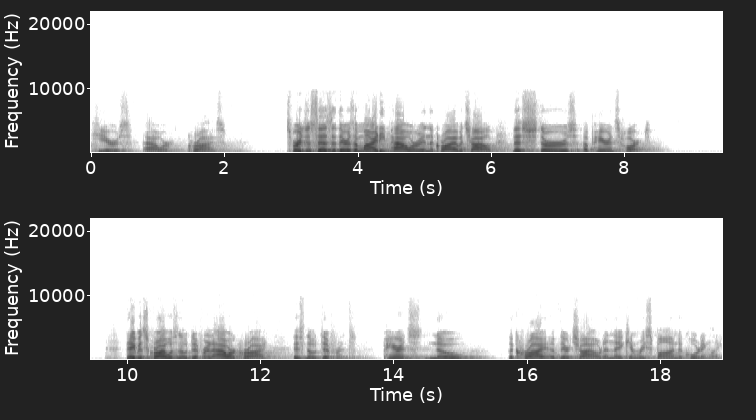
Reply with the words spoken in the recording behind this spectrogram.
hears our cries. Spurgeon says that there is a mighty power in the cry of a child that stirs a parent's heart. David's cry was no different. Our cry is no different. Parents know the cry of their child and they can respond accordingly.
